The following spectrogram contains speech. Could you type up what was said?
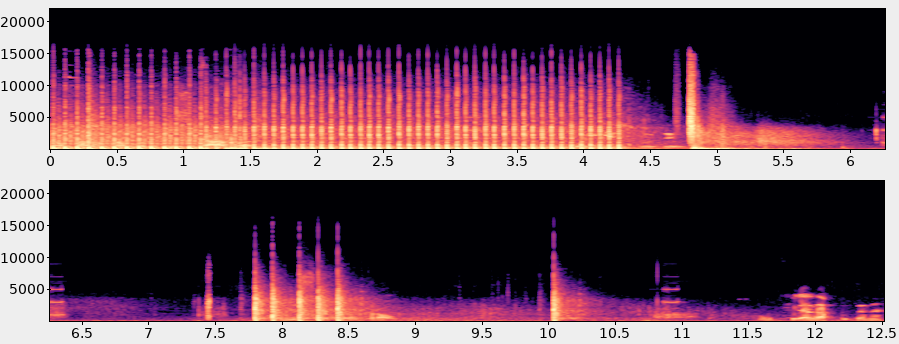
Não, faz um favor, tu escapa. Foi isso, meu Deus. Isso um troll. Um filho da puta, né?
